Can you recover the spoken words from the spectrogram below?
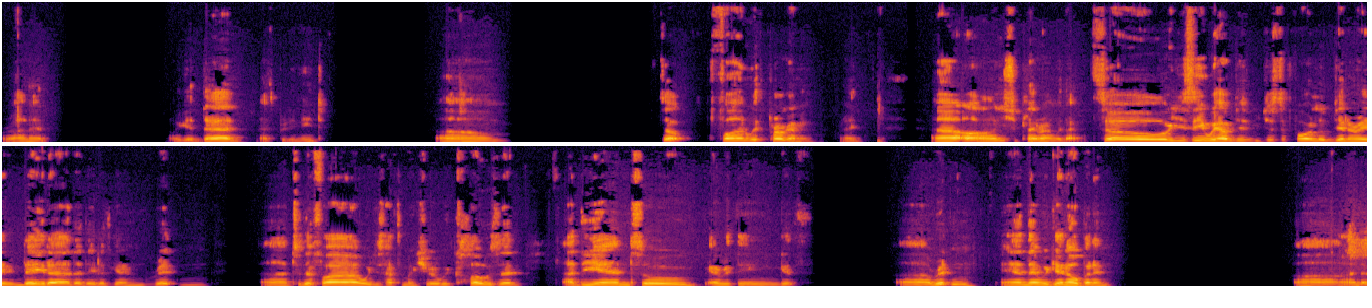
run it we get that. That's pretty neat. Um, so fun with programming, right? Uh, oh, you should play around with that. So you see, we have just, just a for loop generating data. The data is getting written uh, to the file. We just have to make sure we close it at the end so everything gets uh, written, and then we can open it. Uh, and that's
